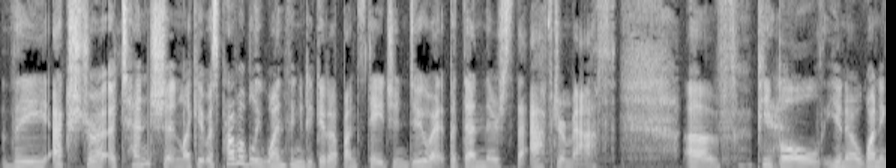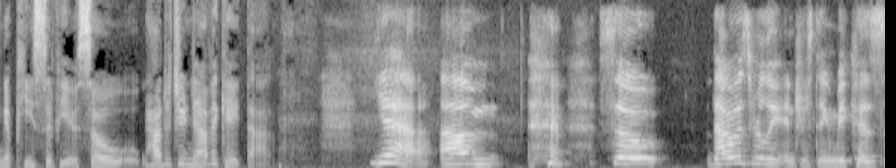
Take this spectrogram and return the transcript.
the extra attention? Like it was probably one thing to get up on stage and do it, but then there's the aftermath of people, you know, wanting a piece of you. So how did you navigate that? Yeah. Um, so that was really interesting because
